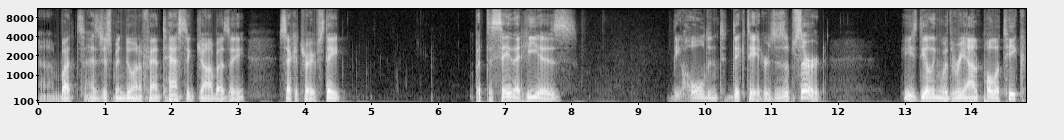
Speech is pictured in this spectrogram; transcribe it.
uh, but has just been doing a fantastic job as a Secretary of State. But to say that he is beholden to dictators is absurd. He's dealing with realpolitik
